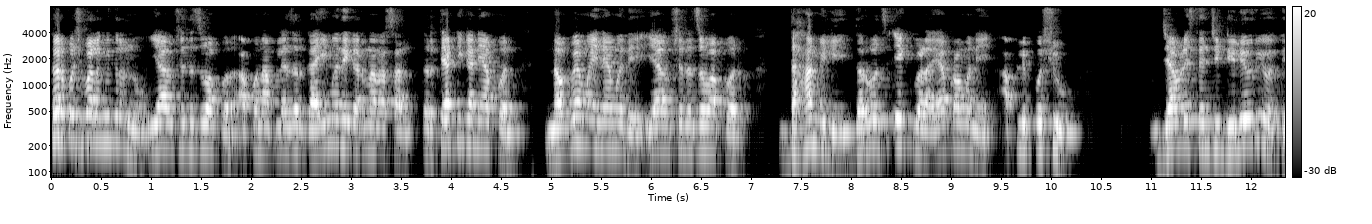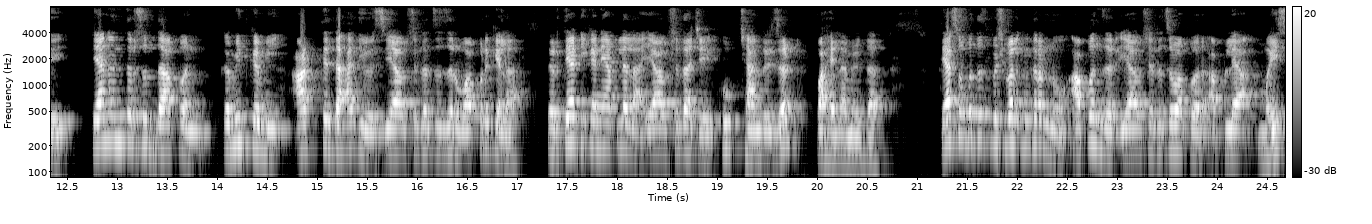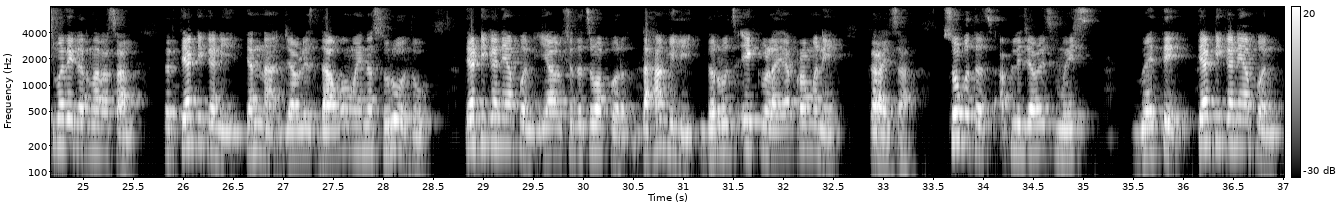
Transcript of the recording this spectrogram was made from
तर पशुपालक मित्रांनो या औषधाचा वापर आपण आपल्या जर गायीमध्ये करणार असाल तर त्या ठिकाणी आपण नवव्या महिन्यामध्ये या औषधाचा वापर दहा मिली दररोज एक वेळा. याप्रमाणे आपले पशु ज्यावेळेस त्यांची डिलिव्हरी होते त्यानंतर सुद्धा आपण कमीत कमी आठ ते दहा दिवस या औषधाचा जर वापर केला तर त्या ठिकाणी आपल्याला या औषधाचे खूप छान रिझल्ट पाहायला मिळतात. त्यासोबतच पशुपालक मित्रांनो आपण जर या औषधाचा वापर आपल्या म्हैसमध्ये करणार असाल तर त्या ठिकाणी त्यांना ज्यावेळेस दहावा महिना सुरू होतो त्या ठिकाणी आपण या औषधाचा वापर दहा मिली दररोज एक वेळा याप्रमाणे करायचा. सोबतच आपले ज्यावेळेस म्हैस वेते त्या ठिकाणी आपण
